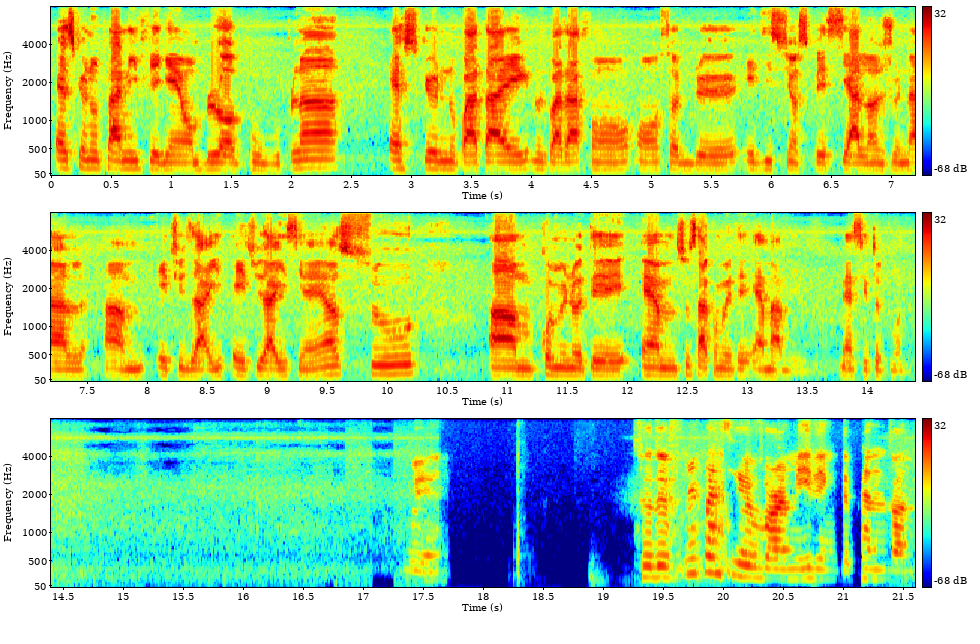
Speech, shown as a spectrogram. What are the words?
eske nou planifiye gen yon blog pou goup lan, eske nou patay, nou patay fon yon sot de edisyon spesyal an jounal um, etuda, etuda isyen sou um, komunote M, sou sa komunote M aviv. Mersi tout moun. So the frequency of our meeting depends on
